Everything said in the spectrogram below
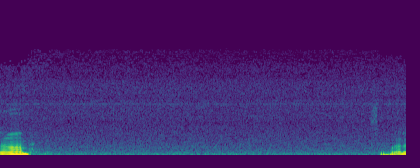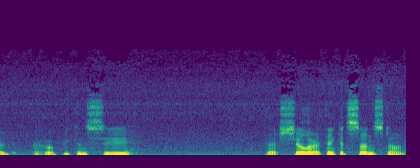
um so I hope you can see that Schiller, I think it's sunstone.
